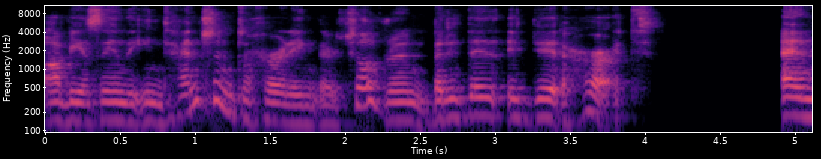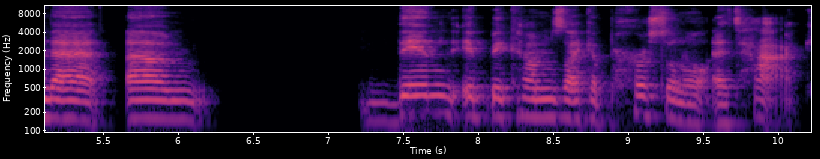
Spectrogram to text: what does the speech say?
obviously in the intention to hurting their children, but it did it did hurt, and that um, then it becomes like a personal attack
